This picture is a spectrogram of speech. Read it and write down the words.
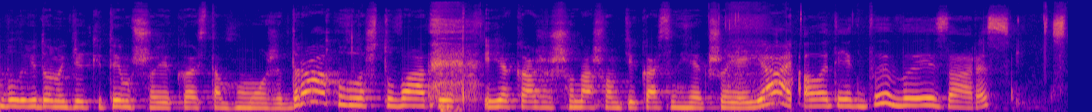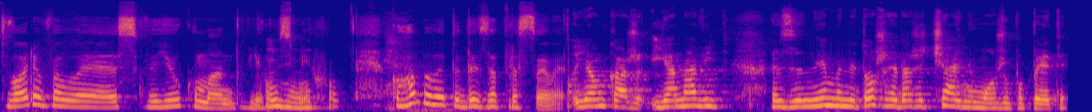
ми були відомі тільки тим, що якась там може драку влаштувати. І я кажу, що наш вам ті кастинги, якщо є я. А от якби ви зараз створювали свою команду в його сміху, кого би ви туди запросили? Я вам кажу, я навіть з ними не то, що я навіть чай не можу попити,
